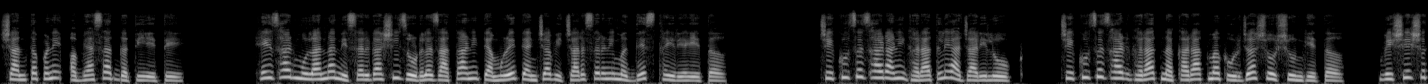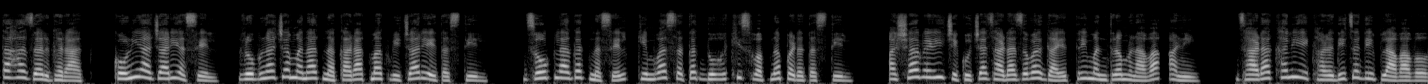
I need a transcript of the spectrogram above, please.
शांतपणे अभ्यासात गती येते. हे झाड मुलांना निसर्गाशी जोडलं जातं आणि त्यामुळे त्यांच्या विचारसरणीमध्ये स्थैर्य येतं. चिकूचं झाड आणि घरातले आजारी लोक. चिकूचं झाड घरात नकारात्मक ऊर्जा शोषून घेतं. विशेषतः जर घरात कोणी आजारी असेल रुग्णाच्या मनात नकारात्मक विचार येत असतील झोप लागत नसेल किंवा सतत दोहखी स्वप्न पडत असतील अशावेळी चिकूच्या झाडाजवळ गायत्री मंत्र म्हणावा आणि झाडाखाली एक हळदीचं दीप लावावं.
